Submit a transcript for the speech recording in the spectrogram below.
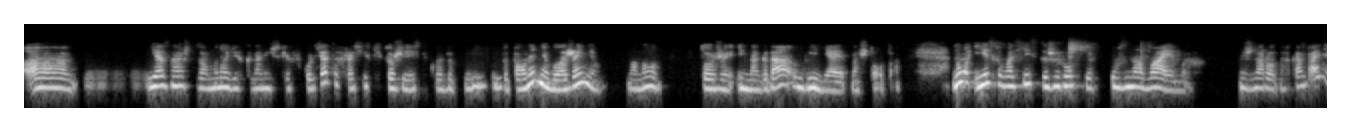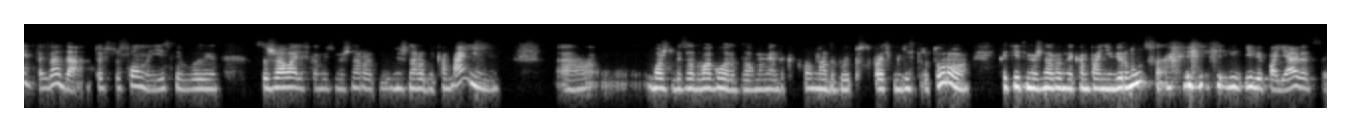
А, я знаю, что там многих экономических факультетов российских тоже есть такое дополнение, вложение, оно тоже иногда влияет на что-то. Но если у вас есть стажировки узнаваемых международных компаниях, тогда да. То есть, условно, если вы стажировались в какой-нибудь международной, международной компании, э, может быть, за два года до момента, как вам надо будет поступать в магистратуру, какие-то международные компании вернутся или появятся,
